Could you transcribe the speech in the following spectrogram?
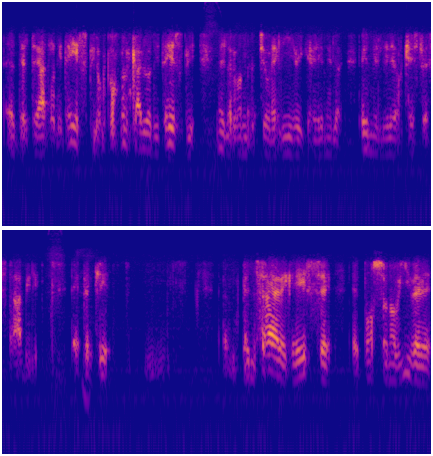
eh, del teatro di Tespi, un po' il carico di Tespi nelle fondazioni liriche e nelle, e nelle orchestre stabili, eh, perché mh, mm, pensare che esse eh, possono vivere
